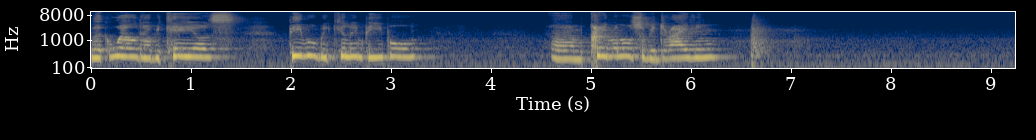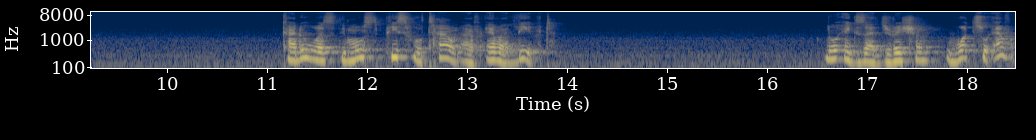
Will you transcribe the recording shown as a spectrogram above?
Like, well, there'll be chaos, people will be killing people, um, criminals will be driving. Kado was the most peaceful town I've ever lived. No exaggeration whatsoever.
